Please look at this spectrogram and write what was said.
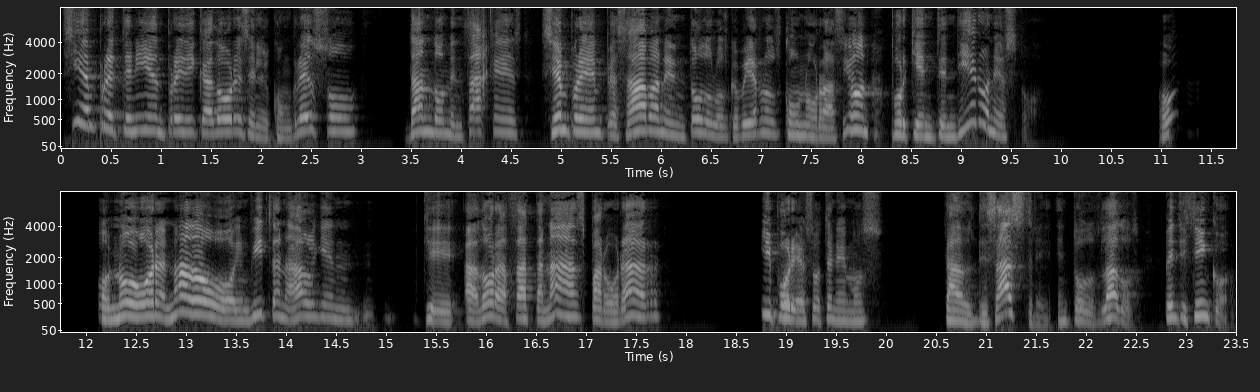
siempre tenían predicadores en el Congreso dando mensajes, siempre empezaban en todos los gobiernos con oración porque entendieron esto o no oran nada o invitan a alguien que adora a Satanás para orar. Y por eso tenemos tal desastre en todos lados. 25.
